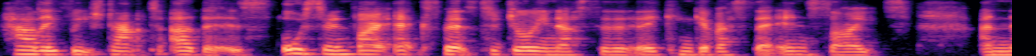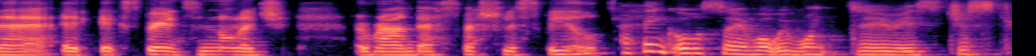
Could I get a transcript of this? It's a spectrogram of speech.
how they've reached out to others. Also invite experts to join us so that they can give us their insights and their experience and knowledge around their specialist field i think also what we want to do is just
